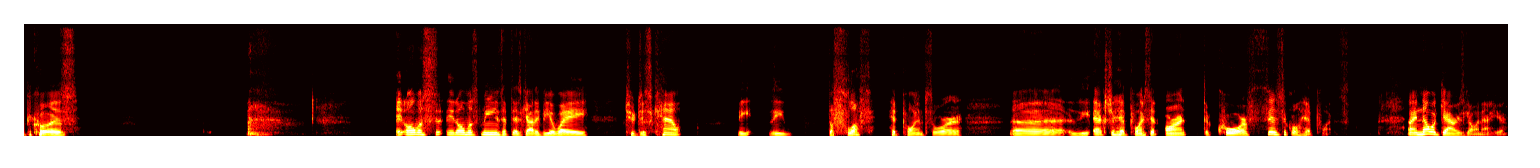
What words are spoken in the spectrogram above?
Because it almost it almost means that there's got to be a way to discount the the the fluff hit points or uh, the extra hit points that aren't the core physical hit points. And I know what Gary's going at here,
